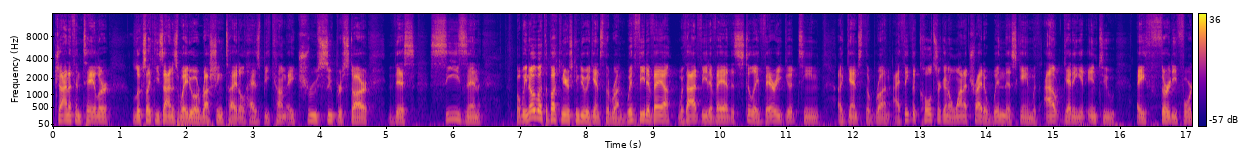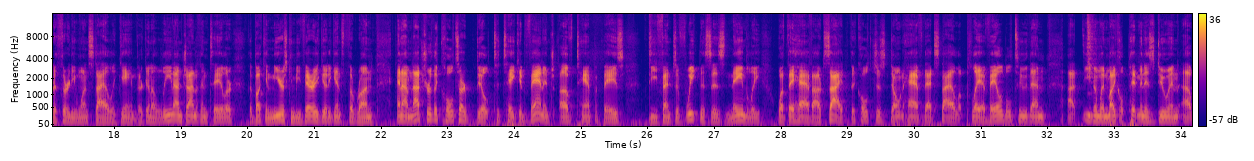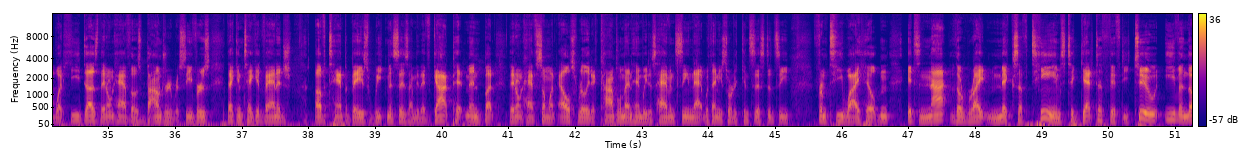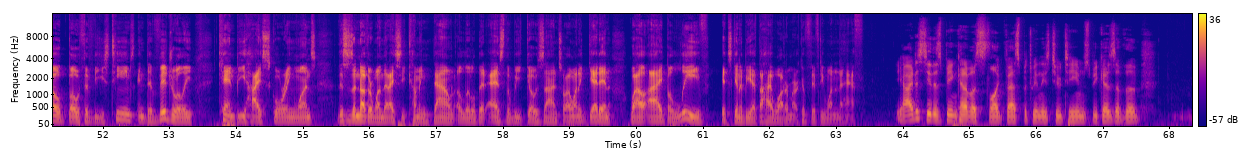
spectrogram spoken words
Jonathan Taylor looks like he's on his way to a rushing title, has become a true superstar this season. But we know what the Buccaneers can do against the run. With Vita Vea, without Vita Vea, this is still a very good team against the run. I think the Colts are going to want to try to win this game without getting it into a 34 to 31 style of game. They're going to lean on Jonathan Taylor. The Buccaneers can be very good against the run, and I'm not sure the Colts are built to take advantage of Tampa Bay's defensive weaknesses, namely what they have outside. The Colts just don't have that style of play available to them. Uh, even when Michael Pittman is doing uh, what he does, they don't have those boundary receivers that can take advantage of Tampa Bay's weaknesses. I mean, they've got Pittman, but they don't have someone else really to complement him. We just haven't seen that with any sort of consistency from T.Y. Hilton. It's not the right mix of teams to get to 52, even though both of these teams individually can be high scoring ones. This is another one that I see coming down a little bit as the week goes on. So I want to get in while I believe it's going to be at the high water mark of 51 and a half. Yeah, I just see this being kind of a slugfest between these two teams because of the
